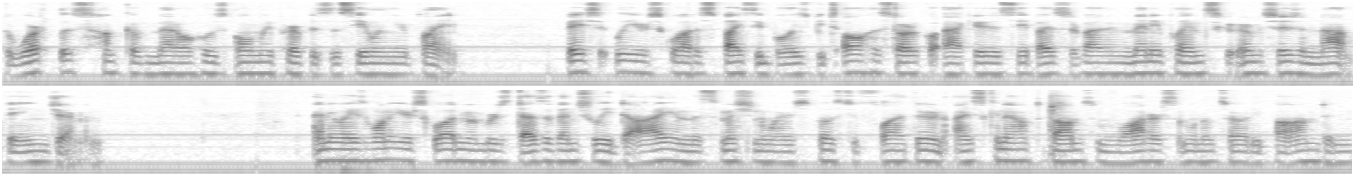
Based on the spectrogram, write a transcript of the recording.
the worthless hunk of metal whose only purpose is sealing your plane. Basically, your squad of spicy boys beats all historical accuracy by surviving many plane skirmishes and not being German. Anyways, one of your squad members does eventually die in this mission where you're supposed to fly through an ice canal to bomb some water someone that's already bombed, and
